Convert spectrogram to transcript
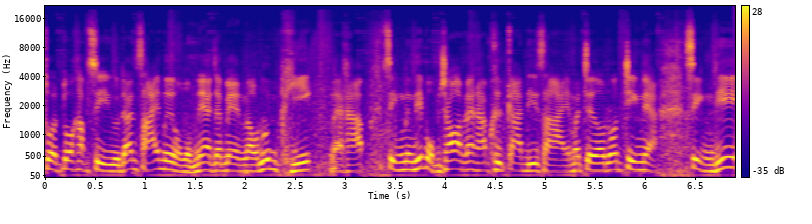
ส่วนตัวขับ 4 อยู่ด้านซ้ายมือของผมเนี่ยจะเป็นรุ่นพีคนะครับสิ่งหนึ่งที่ผมชอบนะครับคือการดีไซน์มาเจอรถจริงเนี่ยสิ่งที่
